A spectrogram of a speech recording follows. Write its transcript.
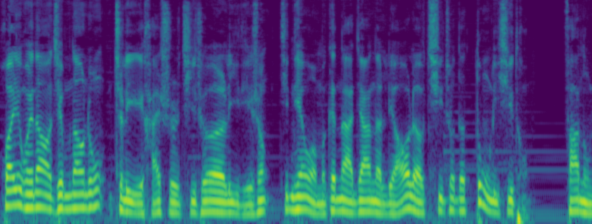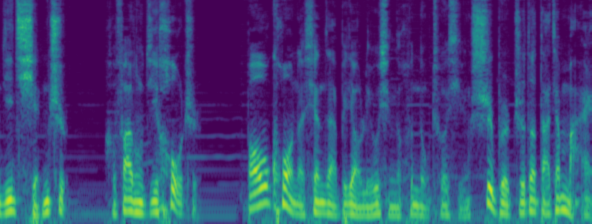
欢迎回到节目当中，这里还是汽车立体声。今天我们跟大家呢聊聊汽车的动力系统，发动机前置。和发动机后置，包括呢现在比较流行的混动车型是不是值得大家买？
